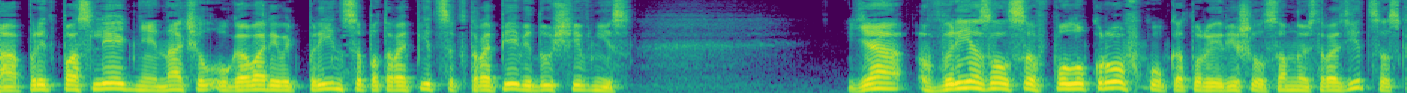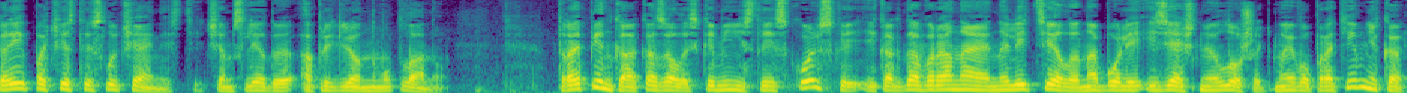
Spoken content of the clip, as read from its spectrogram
а предпоследний начал уговаривать принца поторопиться к тропе, ведущей вниз. Я врезался в полукровку, который решил со мной сразиться, скорее по чистой случайности, чем следуя определенному плану. Тропинка оказалась каменистой и скользкой, и когда вороная налетела на более изящную лошадь моего противника,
